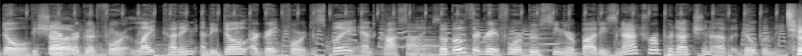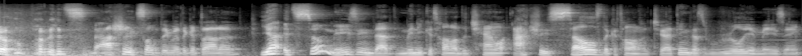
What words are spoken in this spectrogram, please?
dull. The sharp are good for light cutting, and the dull are great for display and cosplay. Ah. But both are great for boosting your body's natural production of dopamine. dopamine smashing something with a katana. Yeah, it's so amazing that the mini katana, the channel, actually sells the katana too. I think that's really amazing.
